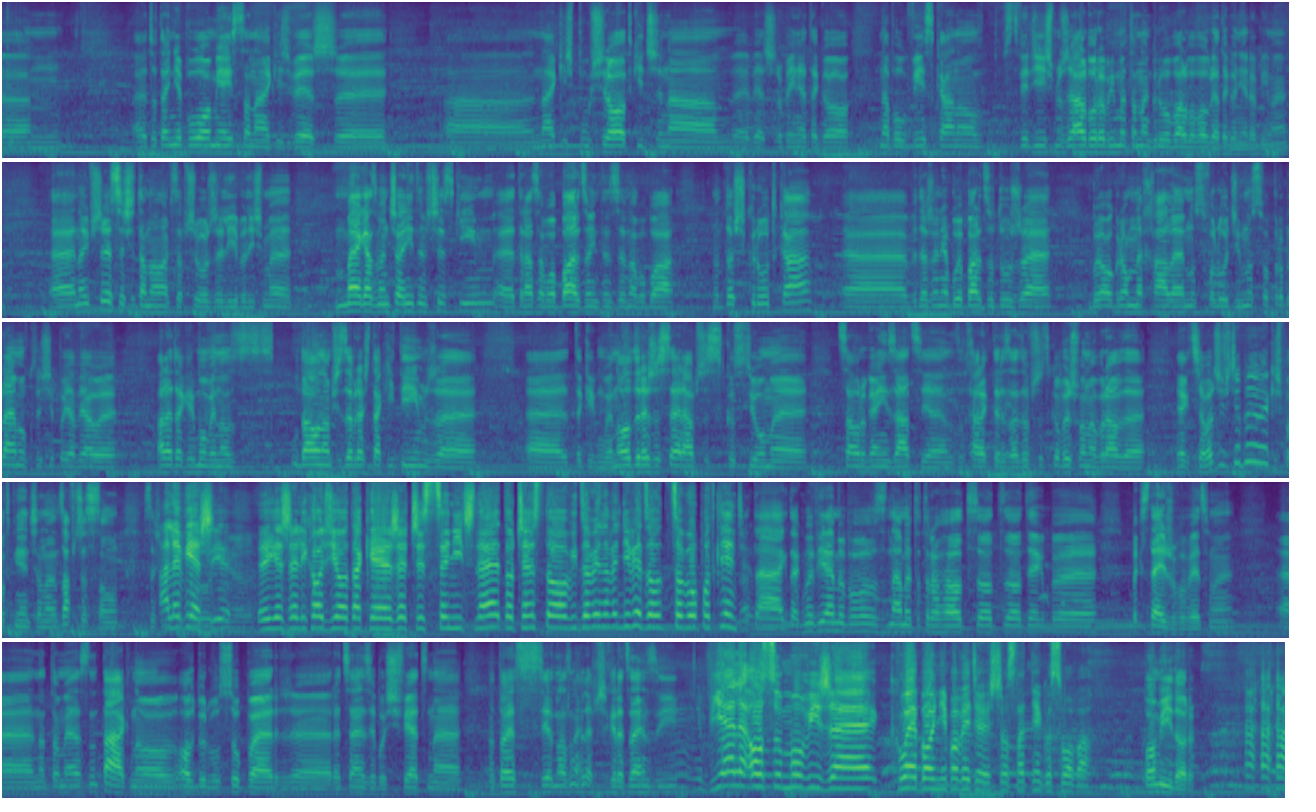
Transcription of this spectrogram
e, tutaj nie było miejsca na jakieś, wiesz, e, na jakieś półśrodki czy na, e, wiesz, robienie tego na półgwiska. No, stwierdziliśmy, że albo robimy to na grubo, albo w ogóle tego nie robimy. E, No i wszyscy się tam na maksa przyłożyli, byliśmy mega zmęczeni tym wszystkim. E, Trasa była bardzo intensywna, bo była no, dość krótka. E, Wydarzenia były bardzo duże, były ogromne hale, mnóstwo ludzi, mnóstwo problemów, które się pojawiały, ale tak jak mówię, no, udało nam się zebrać taki team, że e, tak jak mówię, no, od reżysera przez kostiumy, całą organizację, charakteryzację, to wszystko wyszło naprawdę jak trzeba. Oczywiście były jakieś potknięcia, no, zawsze są. Ale wiesz, je, jeżeli chodzi o takie rzeczy sceniczne, to często widzowie nawet nie wiedzą, co było podknięcie. No tak, tak, my wiemy, bo znamy to trochę od, od, od jakby backstage'u powiedzmy. E, natomiast no tak, no odbiór był super, recenzje były świetne, no to jest jedna z najlepszych recenzji. Wiele osób mówi, że Quebo nie powiedział jeszcze ostatniego słowa. Pomidor.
